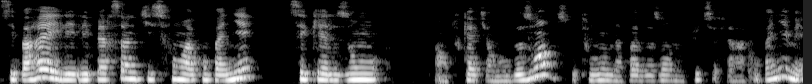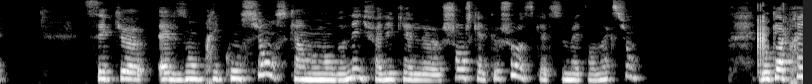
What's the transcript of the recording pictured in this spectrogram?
c'est pareil, les, les personnes qui se font accompagner, c'est qu'elles ont, en tout cas qui en ont besoin, parce que tout le monde n'a pas besoin non plus de se faire accompagner, mais c'est qu'elles ont pris conscience qu'à un moment donné, il fallait qu'elles changent quelque chose, qu'elles se mettent en action. Donc après,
